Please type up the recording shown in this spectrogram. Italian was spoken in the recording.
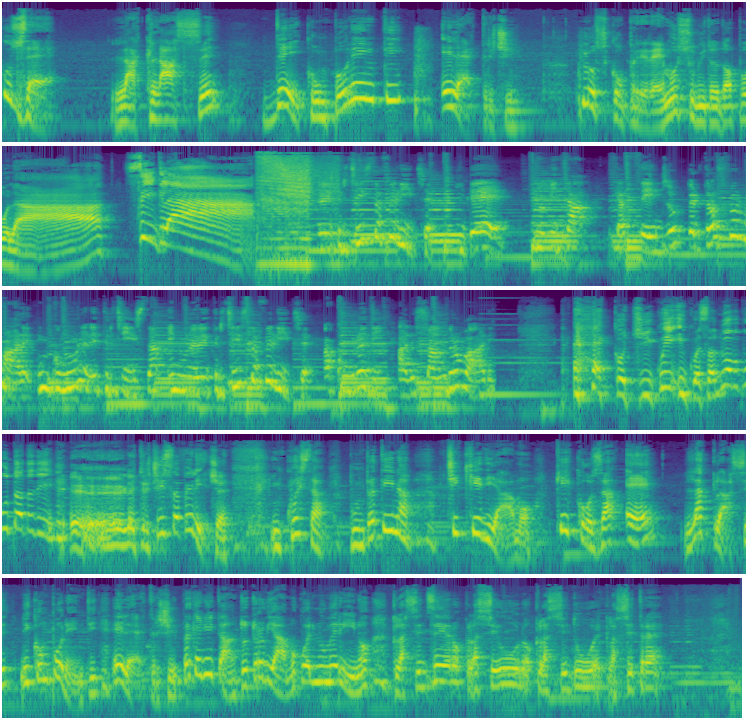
cos'è la classe dei componenti elettrici? Lo scopriremo subito dopo la sigla! Elettricista felice, idee, novità, cazzeggio per trasformare un comune elettricista in un elettricista felice a cura di Alessandro Vari. Eccoci qui in questa nuova puntata di Elettricista Felice. In questa puntatina ci chiediamo che cosa è la classe dei componenti elettrici, perché ogni tanto troviamo quel numerino classe 0, classe 1, classe 2, classe 3.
